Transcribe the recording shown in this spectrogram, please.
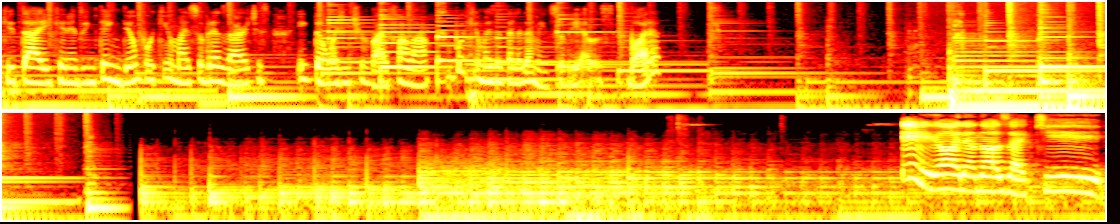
que tá aí querendo entender um pouquinho mais sobre as artes, então a gente vai falar um pouquinho mais detalhadamente sobre elas. Bora? E olha nós aqui.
